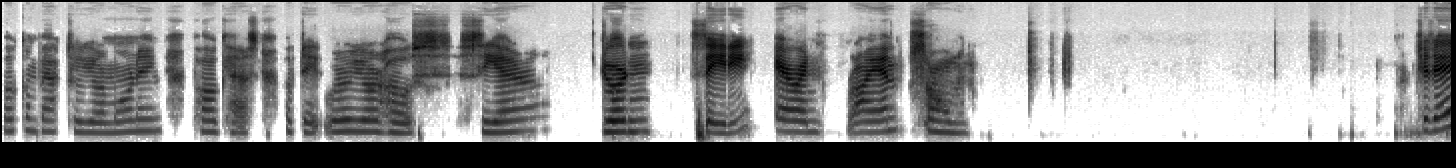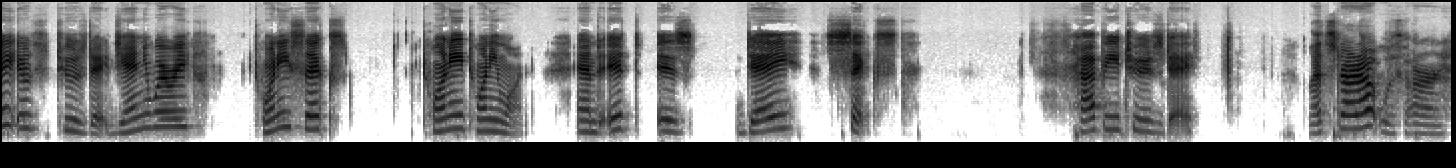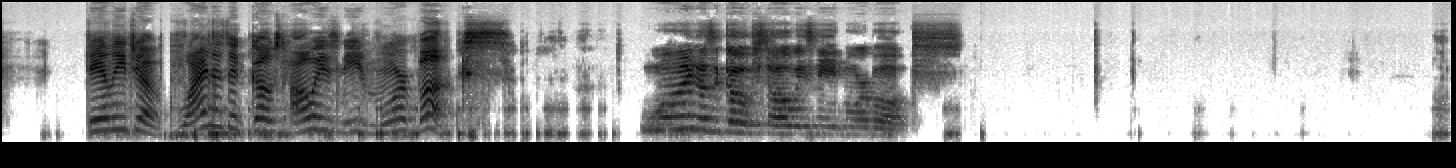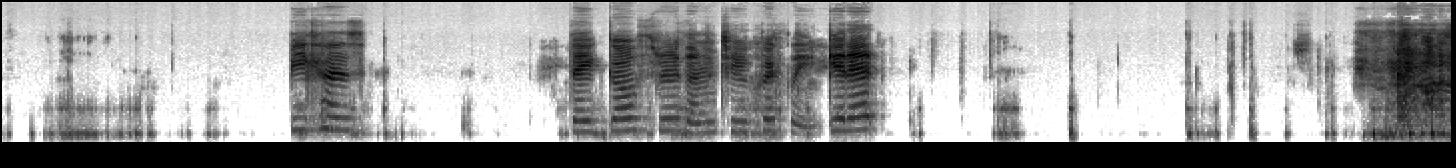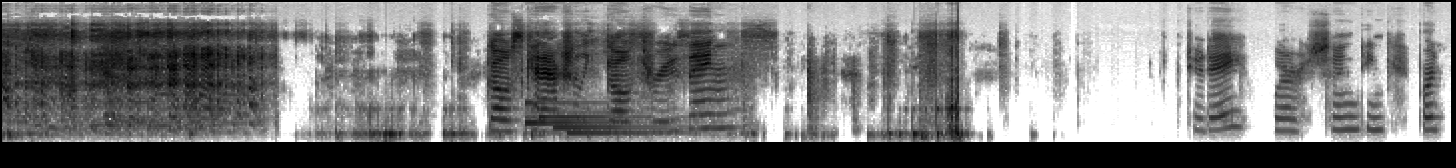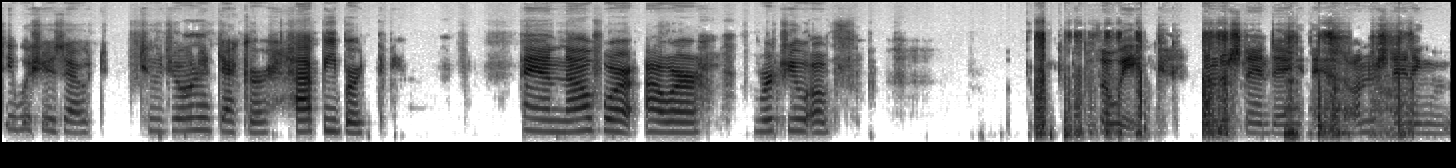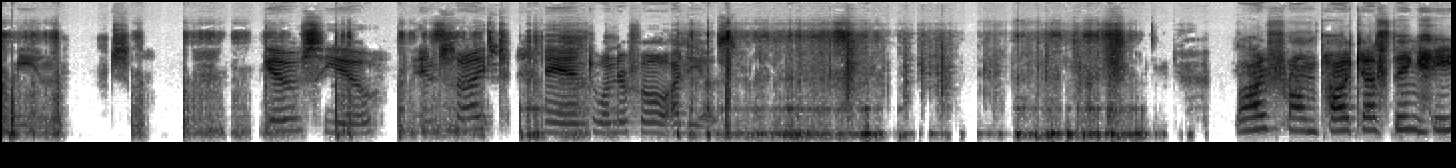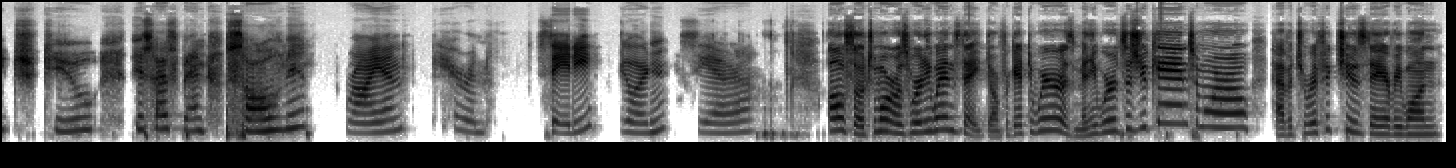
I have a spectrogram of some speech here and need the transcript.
Welcome back to your morning podcast update. We're your hosts, Sierra, Jordan, Sadie, Aaron, Ryan, Solomon. Today is Tuesday, January 26, 2021, and it is day 6. Happy Tuesday. Let's start out with our daily joke. Why does a ghost always need more books? Why does a ghost always need more books? Because they go through them too quickly. Get it? Ghosts can actually go through things. Today we're sending birthday wishes out to Jonah Decker. Happy birthday. And now for our virtue of the week understanding and understanding means gives you insight and wonderful ideas. Live from Podcasting HQ, this has been Solomon, Ryan, Aaron, Sadie, Jordan, Sierra. Also, tomorrow's Wordy Wednesday. Don't forget to wear as many words as you can tomorrow. Have a terrific Tuesday, everyone.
